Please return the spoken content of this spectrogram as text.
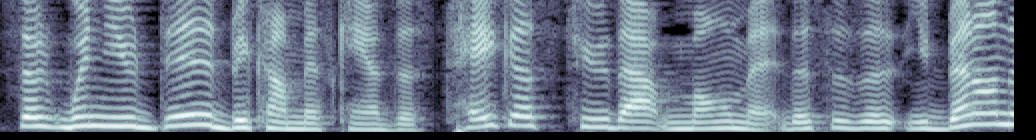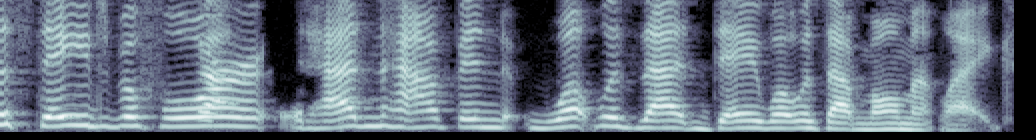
so when you did become Miss Kansas, take us to that moment. This is a you'd been on the stage before, yeah. it hadn't happened. What was that day? What was that moment like?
